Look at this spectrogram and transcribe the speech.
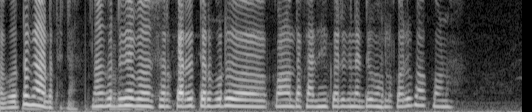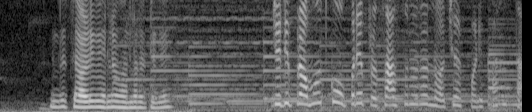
ଆଗରୁ ତ ଗାଁରେ ଥିଲା ତାଙ୍କୁ ଟିକେ ସରକାର ତରଫରୁ କ'ଣ ଦେଖାଦେଖି କରିକିନା ଟିକେ ଭଲ କରିବ ଆଉ କ'ଣ କିନ୍ତୁ ଚଳିବେ ହେଲେ ଭଲରେ ଟିକେ ଯଦି ପ୍ରମୋଦଙ୍କ ଉପରେ ପ୍ରଶାସନର ନଜର ପଡ଼ିପାରନ୍ତା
